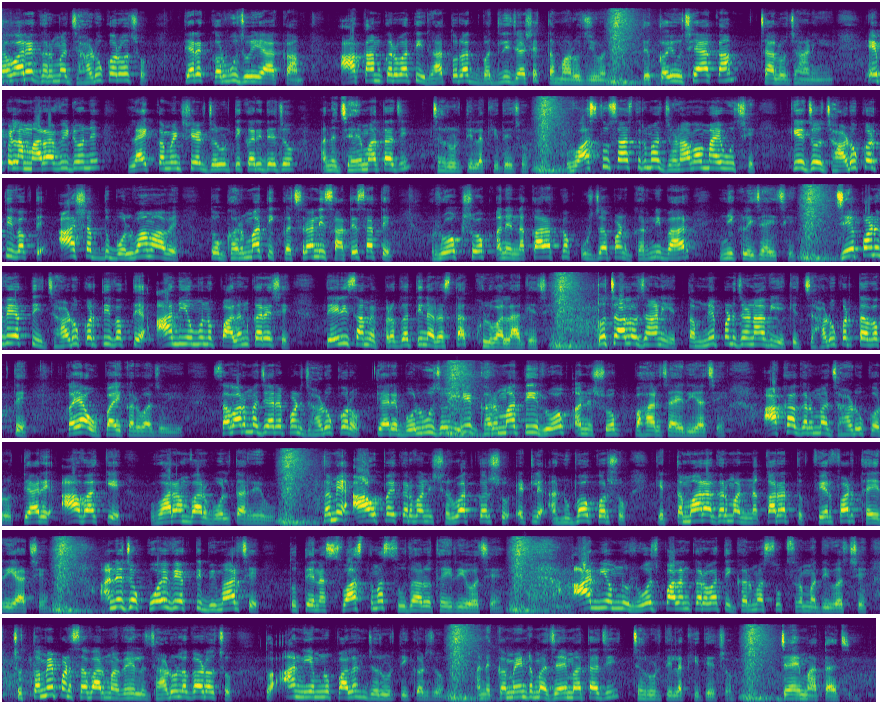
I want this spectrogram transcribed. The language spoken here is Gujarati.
સવારે ઘરમાં ઝાડુ કરો છો, ત્યારે કરવું જોઈએ આ કામ. આ કામ કરવાથી રાતોરાત બદલી જશે તમારું જીવન. તો કયું છે આ કામ? ચાલો જાણીએ. એ પહેલાં મારા વિડીયોને લાઇક કમેન્ટ શેર જરૂરથી કરી દેજો અને જય માતાજી જરૂરથી લખી દેજો. વાસ્તુશાસ્ત્રમાં જણાવવામાં આવ્યું છે કે જો ઝાડુ કરતી વખતે આ શબ્દ બોલવામાં આવે, તો ઘરમાંથી કચરાની સાથે સાથે રોગ, શોક અને નકારાત્મક ઊર્જા પણ ઘરની બહાર નીકળી જાય છે. જે પણ વ્યક્તિ ઝાડુ કરતી વખતે આ નિયમોનું પાલન કરે છે, તેની સામે પ્રગતિના રસ્તા ખુલવા લાગે છે. તો ચાલો જાણીએ, તમને પણ જણાવીએ કે ઝાડુ કરતા વખતે કયા ઉપાય કરવા જોઈએ. સવારમાં જ્યારે પણ ઝાડુ કરો, ત્યારે બોલવું જોઈએ કે ઘરમાંથી રોગ અને શોક બહાર જઈ રહ્યા છે. આખા ઘરમાં ઝાડુ કરો, ત્યારે આ વાક્ય વારંવાર બોલતા રહેવું. તમે આ ઉપાય કરવાની શરૂઆત કરશો એટલે અનુભવ કરશો કે તમારા ઘરમાં નકારાત્મક ફેરફાર થઈ રહ્યા છે. અને જો કોઈ વ્યક્તિ બીમાર છે, તો તેના સ્વાસ્થ્યમાં સુધારો થઈ રહ્યો છે. આ નિયમનું રોજ પાલન કરવાથી ઘરમાં સુખ શ્રમ દિવસ છે. જો તમે પણ સવારમાં વહેલું ઝાડુ લગાડો છો, તો આ નિયમનું પાલન જરૂરથી કરજો. અને કમેન્ટમાં જય માતાજી જરૂરથી લખી દેજો. જય માતાજી.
